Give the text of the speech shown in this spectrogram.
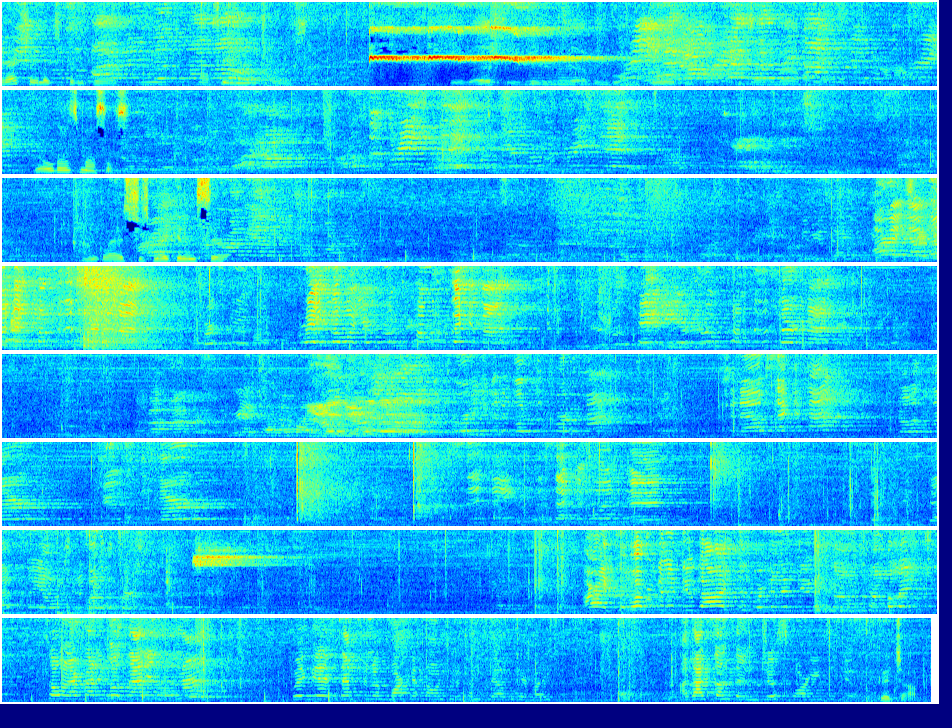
It actually looks pretty good. I've seen much worse. It was actually bigger than that. I've been going to therapy. It down a lot. Build those muscles. I'm glad she's making him sit. good job.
